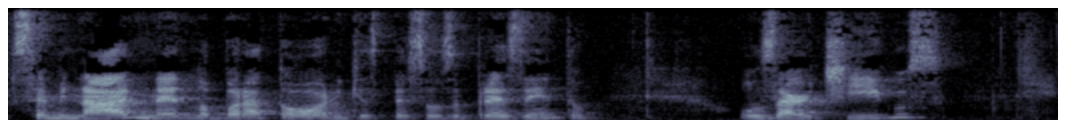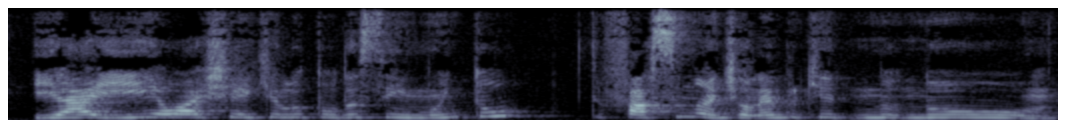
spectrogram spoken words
seminário né, do laboratório, em que as pessoas apresentam os artigos. E aí eu achei aquilo tudo assim muito fascinante. Eu lembro que no, no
